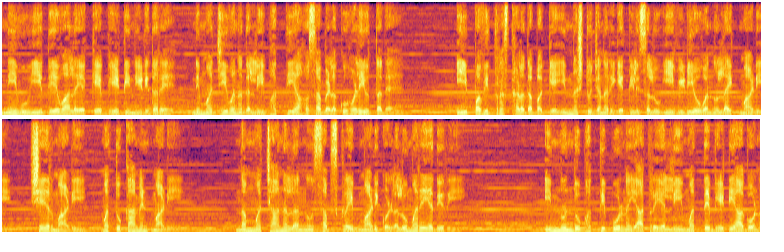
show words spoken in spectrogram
ನೀವು ಈ ದೇವಾಲಯಕ್ಕೆ ಭೇಟಿ ನೀಡಿದರೆ ನಿಮ್ಮ ಜೀವನದಲ್ಲಿ ಭಕ್ತಿಯ ಹೊಸ ಬೆಳಕು ಹೊಳೆಯುತ್ತದೆ. ಈ ಪವಿತ್ರ ಸ್ಥಳದ ಬಗ್ಗೆ ಇನ್ನಷ್ಟು ಜನರಿಗೆ ತಿಳಿಸಲು ಈ ವಿಡಿಯೋವನ್ನು ಲೈಕ್ ಮಾಡಿ. ಶೇರ್ ಮಾಡಿ ಮತ್ತು ಕಾಮೆಂಟ್ ಮಾಡಿ. ನಮ್ಮ ಚಾನಲ್ ಅನ್ನು ಸಬ್ಸ್ಕ್ರೈಬ್ ಮಾಡಿಕೊಳ್ಳಲು ಮರೆಯದಿರಿ. ಇನ್ನೊಂದು ಭಕ್ತಿಪೂರ್ಣ ಯಾತ್ರೆಯಲ್ಲಿ ಮತ್ತೆ ಭೇಟಿಯಾಗೋಣ.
